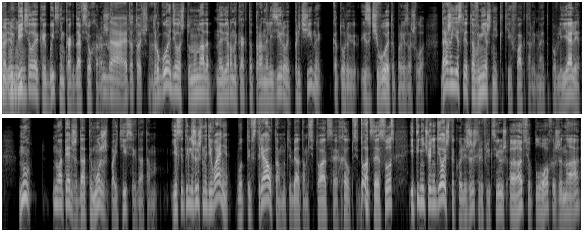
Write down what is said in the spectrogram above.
любить человека и быть с ним, когда все хорошо. Да, это точно. Другое дело, что ну надо, наверное, как-то проанализировать причины, которые из-за чего это произошло. Даже если это внешние какие факторы на это повлияли, ну, ну опять же, да, ты можешь пойти всегда там. Если ты лежишь на диване, вот ты встрял, там у тебя там ситуация help, ситуация сос, и ты ничего не делаешь, такой лежишь, рефлексируешь, а, все плохо, жена,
